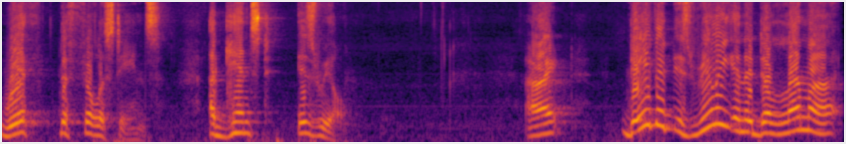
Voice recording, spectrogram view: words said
with the Philistines against Israel. All right? David is really in a dilemma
